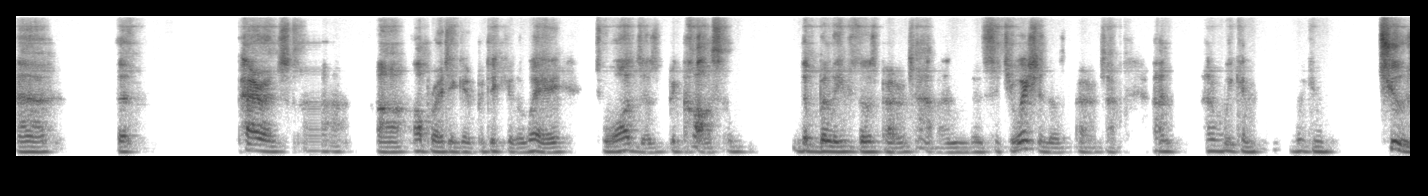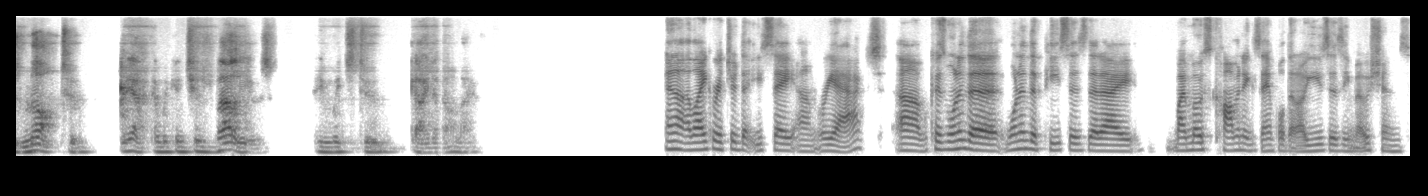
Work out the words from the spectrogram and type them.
uh, that parents uh, operating in a particular way towards us because of the beliefs those parents have and the situation those parents have. And and we can we can choose not to react and we can choose values in which to guide our life. And I like Richard that you say um, react um, because one of the one of the pieces that I my most common example that I'll use as emotions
